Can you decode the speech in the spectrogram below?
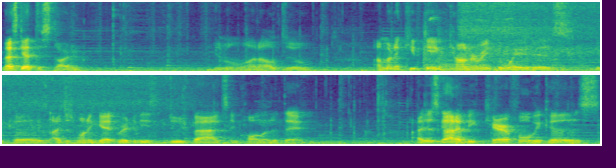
Let's get this started you know what I'll do? I'm gonna keep the encounter rate the way it is because I just want to get rid of these douchebags and call it a day. I just gotta be careful because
